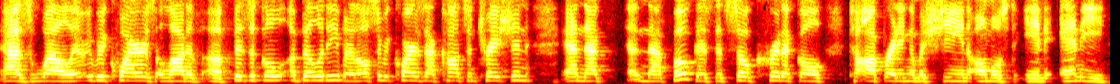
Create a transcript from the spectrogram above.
as well. It requires a lot of uh, physical ability, but it also requires that concentration and that and that focus that's so critical to operating a machine almost in any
